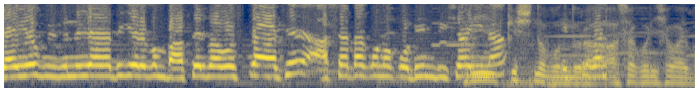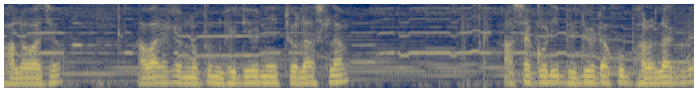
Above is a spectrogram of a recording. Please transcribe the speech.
যাই হোক বিভিন্ন জায়গা থেকে এরকম বাসের ব্যবস্থা আছে। আসাটা কোনো কঠিন বিষয়ই না। কৃষ্ণ বন্ধুরা আশা করি সবাই ভালো আছো। আবার একটা নতুন ভিডিও নিয়ে চলে আসলাম। আশা করি ভিডিওটা খুব ভালো লাগবে।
